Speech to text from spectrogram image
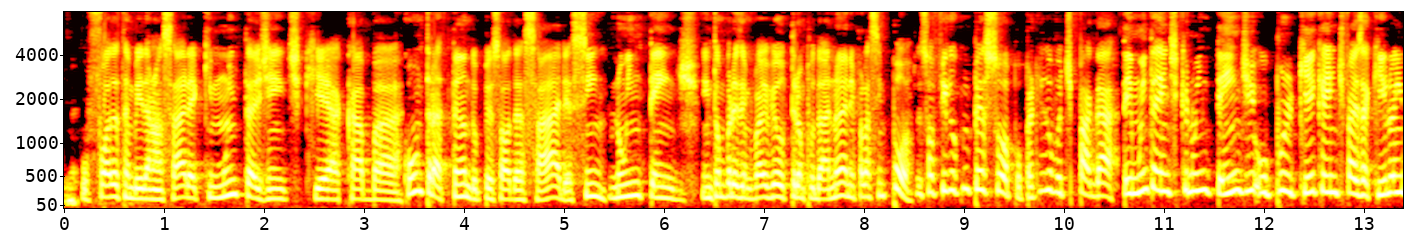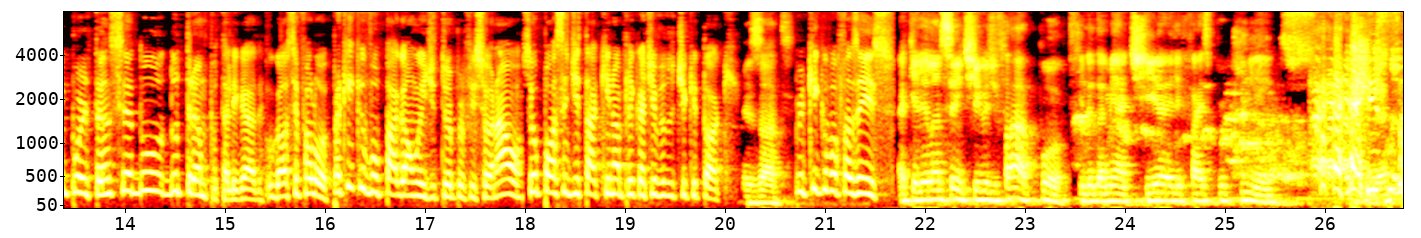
né? O foda também da nossa área é que muita gente que acaba contratando o pessoal dessa área, assim, não entende. Então, por exemplo, vai ver o trampo da Nani e fala assim, pô, você só fica com pessoa, pô, pra que que eu vou te pagar? Tem muita gente que não entende o porquê que a gente faz aquilo, a importância do, do trampo, tá ligado? Igual você falou, pra que que eu vou pagar um editor profissional se eu posso editar aqui no aplicativo do TikTok? Exato. Por que que eu vou fazer isso? Aquele lance antigo de falar, ah, pô, filho da minha tia, ele faz por 500. É isso.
